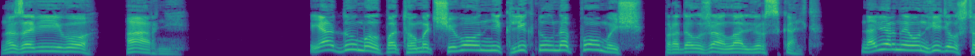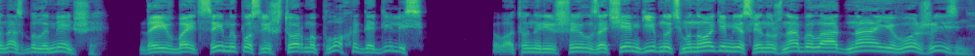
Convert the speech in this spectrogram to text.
назови его Арни». «Я думал потом, отчего он не кликнул на помощь», — продолжал Альверскальд. «Наверное, он видел, что нас было меньше. Да и в бойцы мы после шторма плохо годились. Вот он и решил, зачем гибнуть многим, если нужна была одна его жизнь.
